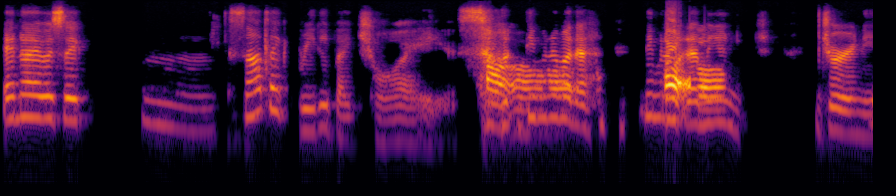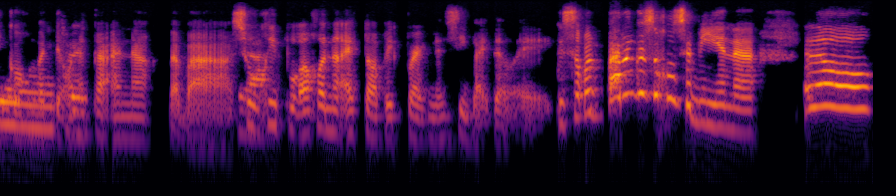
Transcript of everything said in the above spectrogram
And I was like, hmm, it's not like really by choice. Hindi mo naman, hindi mo naman alam yung journey ko kung ba't di ako nagkaanak, diba? Yeah. Suki po ako ng ectopic pregnancy, by the way. Gusto ko, parang gusto kong sabihin na, hello,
